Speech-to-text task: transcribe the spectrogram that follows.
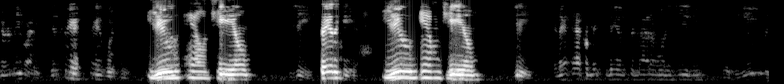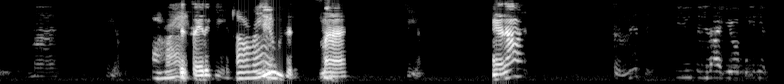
heard me right. Just say it, say it with me. U L G. Say it again. U M G. And that acronym tonight I want to give you is using my gift. All right. Just say it again. All right. Using my. And I for you tonight your obedience.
